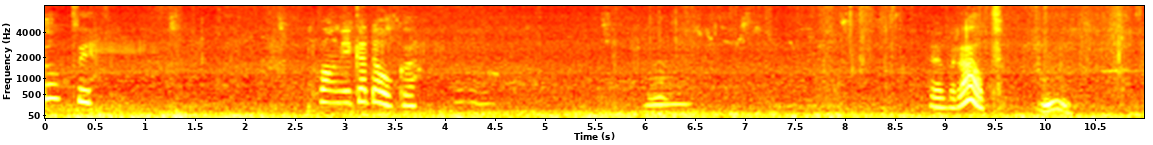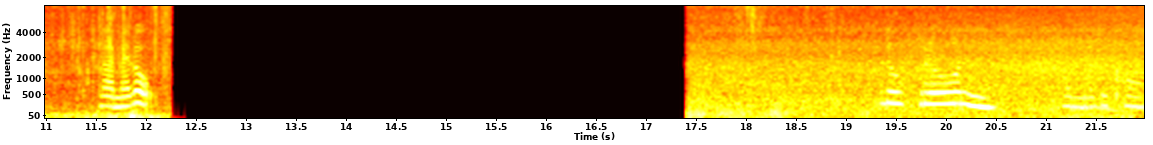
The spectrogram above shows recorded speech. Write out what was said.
ดูสิ พวงนี้กระดกอะเอเวอร์ Mm. ได้ไหมลูกลูกพรุนเห็นไหมทุกคน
